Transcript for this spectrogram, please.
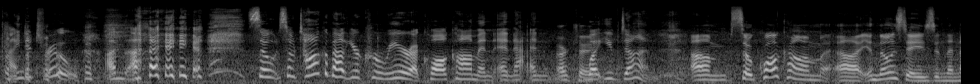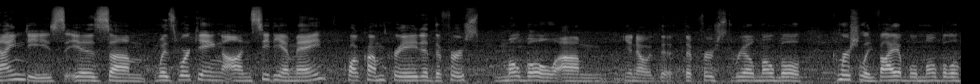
kind of true. so, so talk about your career at Qualcomm and, and, and okay. what you've done. Um, so Qualcomm, uh, in those days, in the 90s, is, um, was working on CDMA. Qualcomm created the first mobile, um, you know, the, the first real mobile, commercially viable mobile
